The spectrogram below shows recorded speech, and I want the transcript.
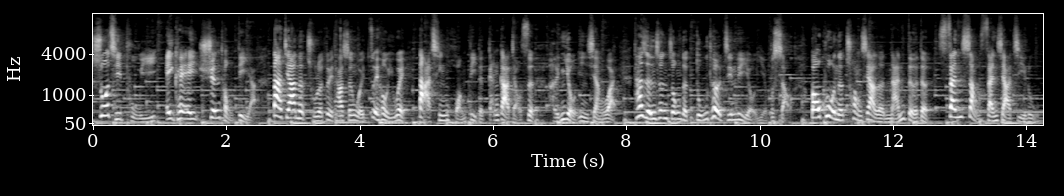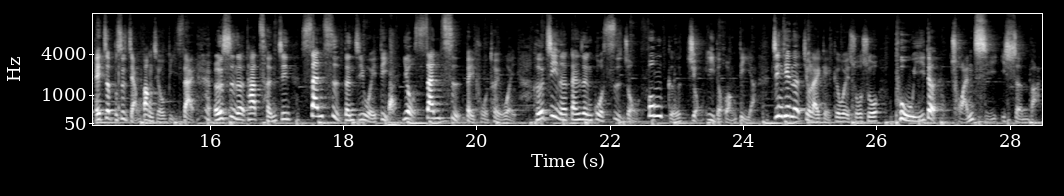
说起溥仪，A.K.A. 宣统帝啊，大家呢除了对他身为最后一位大清皇帝的尴尬角色很有印象外，他人生中的独特经历有也不少。包括呢，创下了难得的三上三下纪录。哎，这不是讲棒球比赛，而是呢，他曾经三次登基为帝，又三次被迫退位，合计呢担任过四种风格迥异的皇帝啊。今天呢，就来给各位说说溥仪的传奇一生吧。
